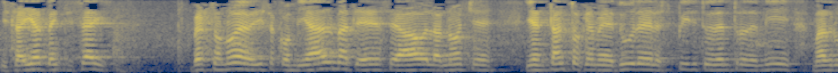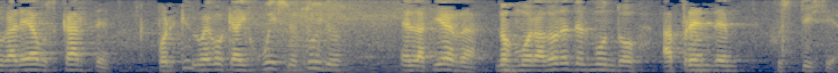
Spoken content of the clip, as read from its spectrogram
Isaías 26, verso 9 dice, con mi alma te he deseado en la noche y en tanto que me dure el espíritu dentro de mí, madrugaré a buscarte, porque luego que hay juicio tuyo en la tierra, los moradores del mundo aprenden justicia.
